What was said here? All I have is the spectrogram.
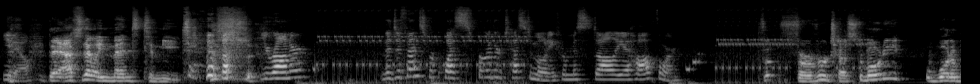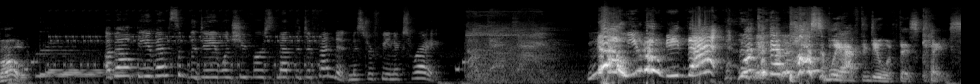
You know. they accidentally meant to meet. Your Honor, the defense requests further testimony from Miss Dahlia Hawthorne F- further testimony? What about? about the events of the day when she first met the defendant, Mr. Phoenix Wright. No, you don't need that! What could that possibly have to do with this case?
